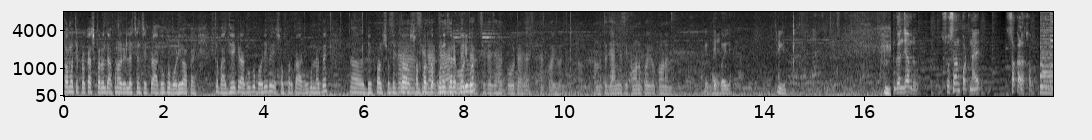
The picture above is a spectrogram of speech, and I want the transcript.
ସହମତି ପ୍ରକାଶ କରନ୍ତି ଆପଣ ରିଲେସନସିପ୍ରେ ଆଗକୁ ବଢ଼ିବା ପାଇଁ ତ ବାଧ୍ୟ ହେଇକି ଆଗକୁ ବଢ଼ିବେ ସମ୍ପର୍କ ଆଗକୁ ନେବେ ଡିପଲ ସୁମିତଙ୍କ ସମ୍ପର୍କ ପୁଣି ଥରେ ଫେରିବ ସେଇଟା ଯାହା କୋର୍ଟ କହିବ ଆମେ ତ ଜାଣିନୁ ସେ କ'ଣ କହିବ କ'ଣ ଏବେ କହିଲେ ଗଞ୍ଜାମରୁ ସୁଶାନ୍ତ ପଟ୍ଟନାୟକ ସକାଳ ଖବର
